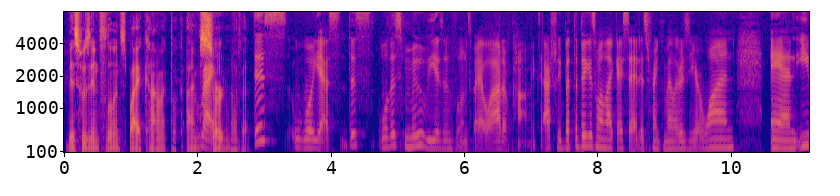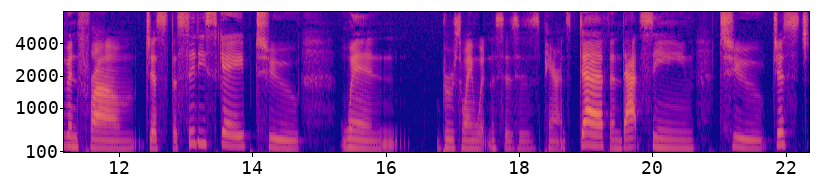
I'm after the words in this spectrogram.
this was influenced by a comic book. I'm Right. certain of it. This well, yes, this well, this movie is influenced by a lot of comics actually, but the biggest one, like I said, is Frank Miller's Year One, and even from just the cityscape to when Bruce Wayne witnesses his parents' death and that scene to just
